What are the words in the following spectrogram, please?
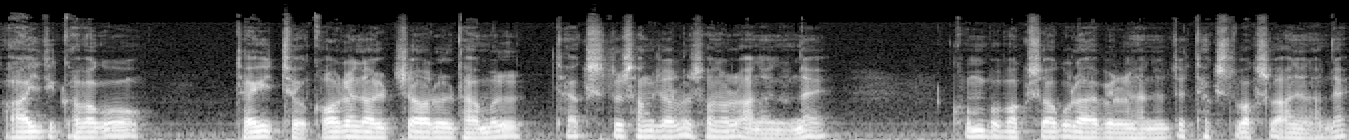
아이디 값하고 데이트 거래 날짜를 담을 텍스트 상자를 선언을 안 했는데 콤보 박스하고 라벨을 했는데 텍스트 박스가 안 해놨네.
